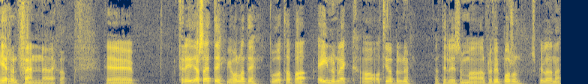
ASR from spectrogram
Herenfen eða eitthvað. Uh, Þriðja sæti í Hollandi búið að tapa einum leik á, á tímabilinu. Þetta er liðið sem að Alfred Fimboðsson spilaði með.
